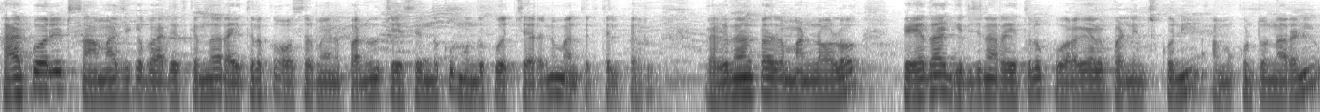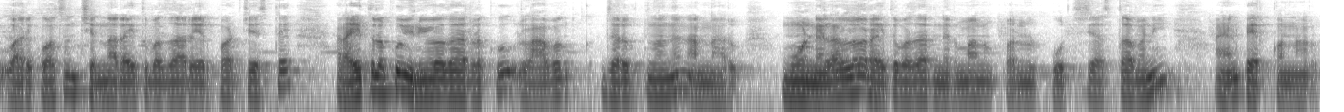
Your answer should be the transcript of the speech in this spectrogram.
కార్పొరేట్ సామాజిక బాధ్యత కింద రైతులకు అవసరమైన పనులు చేసేందుకు ముందుకు వచ్చారని మంత్రి తెలిపారు. రఘునాథపల్లి మండలంలో పేద గిరిజన రైతులు కూరగాయలు పండించుకొని అమ్ముకుంటున్నారని వారి కోసం చిన్న రైతు బజారు ఏర్పాటు చేస్తే రైతులకు వినియోగదారులకు లాభం జరుగుతుందని అన్నారు. మూడు నెలల్లో రైతు బజార్ నిర్మాణ పనులు పూర్తి చేస్తామని ఆయన పేర్కొన్నారు.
